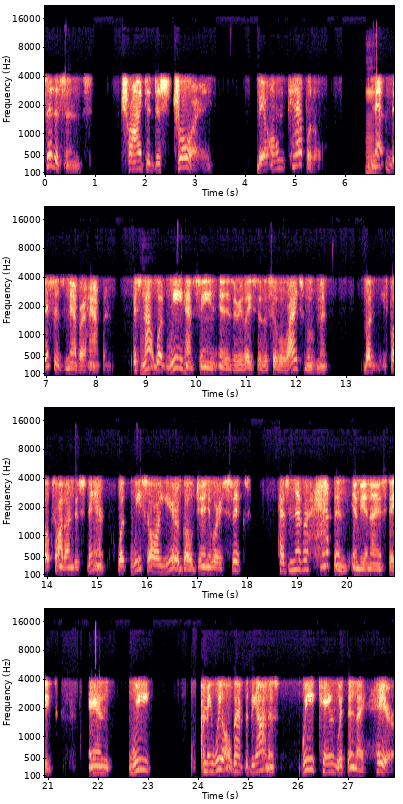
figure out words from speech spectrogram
citizens try to destroy their own capital. Hmm. this has never happened. It's hmm. not what we have seen as it relates to the civil rights movement, but folks ought to understand what we saw a year ago, January 6th, has never happened in the United States. And we, I mean, we all have to be honest. We came within a hair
